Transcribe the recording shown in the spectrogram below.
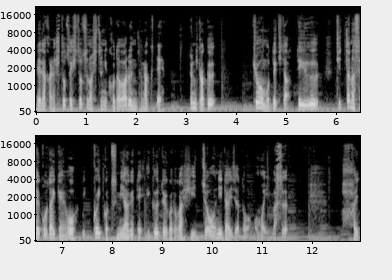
でだから一つ一つの質にこだわるんじゃなくて、とにかく今日もできたっていうちっちゃな成功体験を一個一個積み上げていくということが非常に大事だと思います。はい。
